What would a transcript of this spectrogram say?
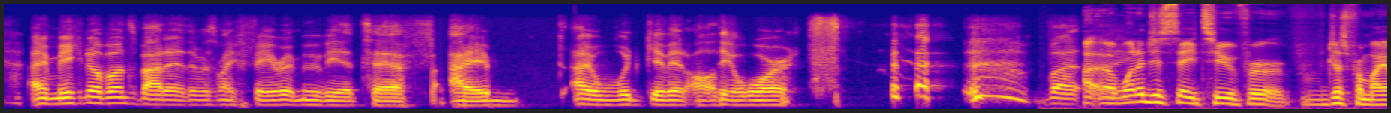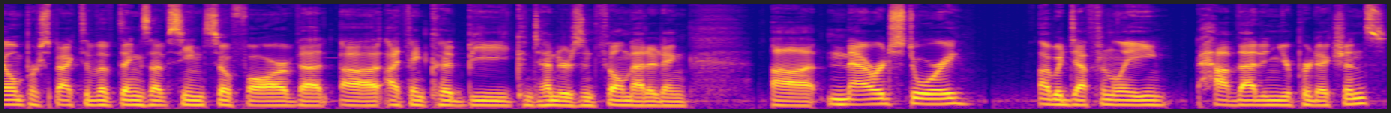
I make no bones about it. It was my favorite movie at TIFF. I I would give it all the awards. but I, I want to just say too, for, for- just from my own perspective of things I've seen so far that uh, I think could be contenders in film editing, uh, Marriage Story, I would definitely have that in your predictions.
